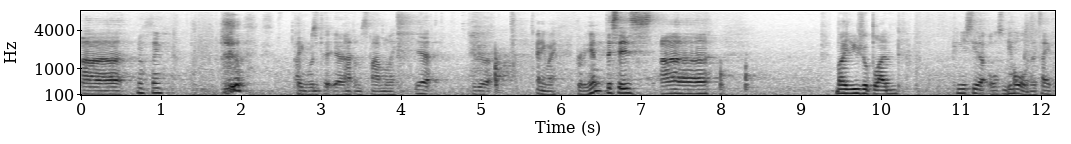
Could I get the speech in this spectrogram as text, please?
uh, Nothing. thing, wouldn't it? Yeah, Addams Family. yeah. we'll do that. Anyway, brilliant. This is uh, my usual blend. Can you see that awesome hole in the table?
